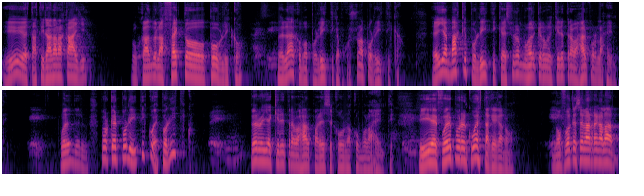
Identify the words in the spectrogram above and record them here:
Y está tirada a la calle buscando el afecto público, ¿verdad? Como política, porque es una política. Ella más que política, es una mujer que lo que quiere trabajar por la gente. Pueden ver, porque el político es político. Pero ella quiere trabajar, parece, con como la gente. Y eh, fue por encuesta que ganó. No fue que se la regalaron.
